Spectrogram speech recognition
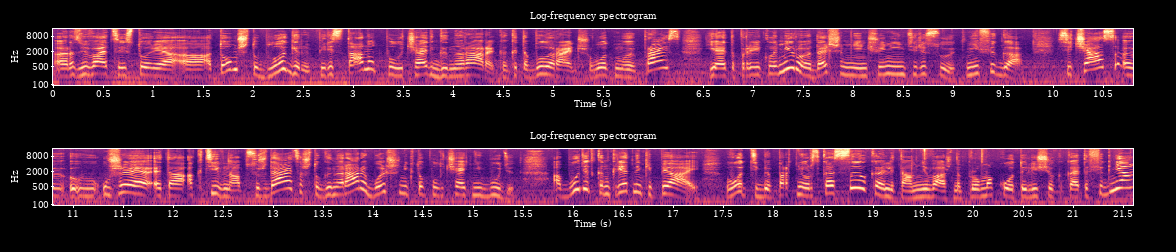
э, развивается история э, о том, что блогеры перестанут получать гонорары, как это было раньше. Вот мой прайс, я это прорекламирую, а дальше мне ничего не интересует. Нифига. Сейчас э, уже это активно обсуждается, что гонорары больше никто получать не будет, а будет конкретный KPI. Вот тебе партнерская ссылка или там, неважно, промокод или еще какая-то фигня,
